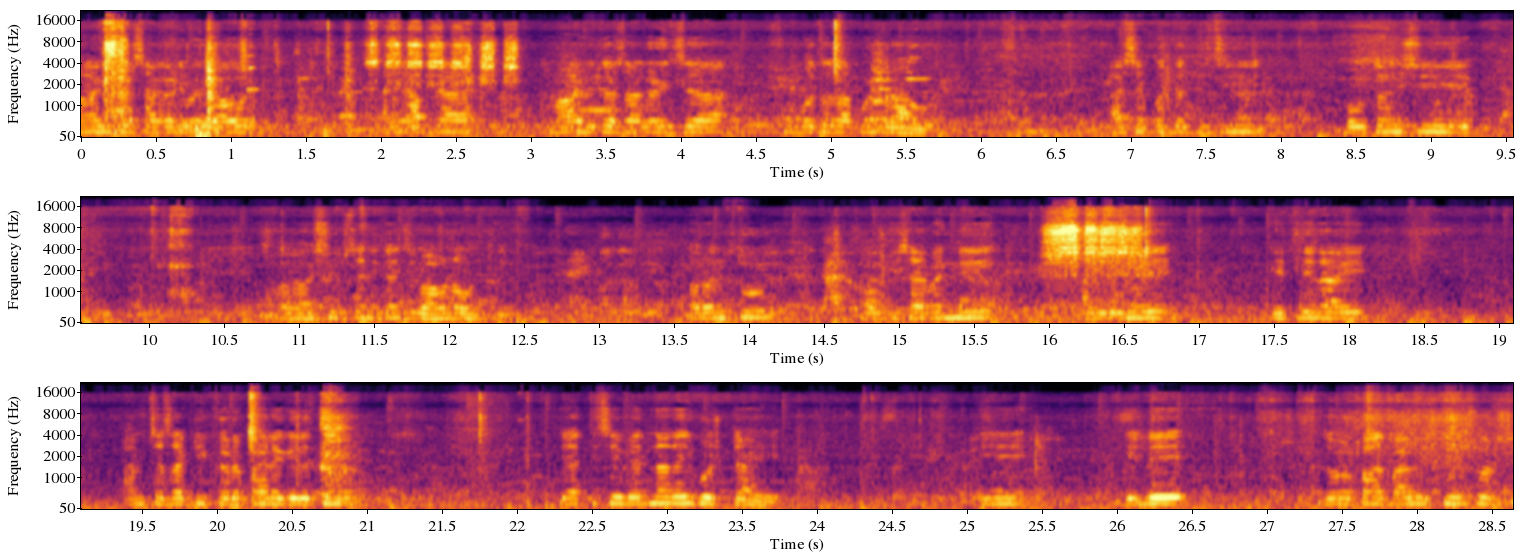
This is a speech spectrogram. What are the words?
महाविकास आघाडीमध्ये आहोत आणि आपल्या महाविकास आघाडीच्या सोबतच आपण राहावं. अशा पद्धतीची बहुतांशी शिवसैनिकांची भावना होती. परंतु आवटी साहेबांनी हा निर्णय घेतलेला आहे. आमच्यासाठी खरं पाहायला गेलं तर ही अतिशय वेदनादायी गोष्ट आहे की गेले जवळपास बावीस तेवीस वर्ष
